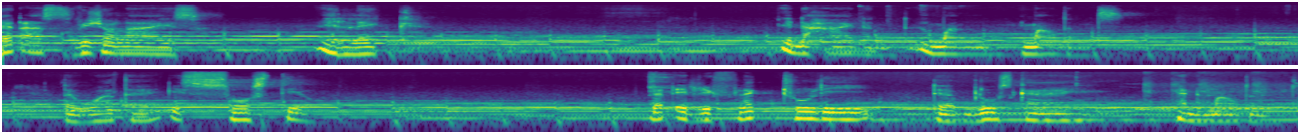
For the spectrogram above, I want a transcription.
Let us visualize a lake in the highland among mountains. The water is so still that it reflects truly the blue sky and the mountains.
